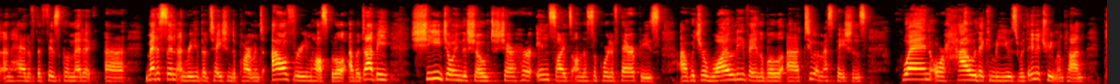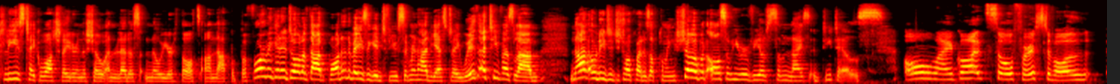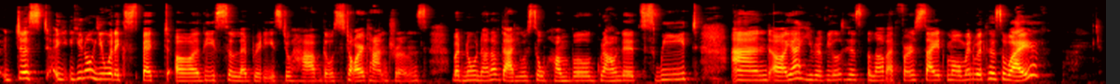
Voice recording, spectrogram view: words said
and head of the Physical Medic, uh, Medicine and Rehabilitation Department of Reem Hospital, Abu Dhabi. She joined the show to share her insights on the supportive therapies, uh, which are widely available uh, to MS patients. When or how they can be used within a treatment plan, please take a watch later in the show and let us know your thoughts on that. But before we get into all of that, what an amazing interview Simran had yesterday with Atif Aslam. Not only did you talk about his upcoming show, but also he revealed some nice details. Oh my god. So, first of all, just you know you would expect uh, these celebrities to have those star tantrums but no none of that. He was so humble grounded sweet and uh, yeah he revealed his love at first sight moment with his wife.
